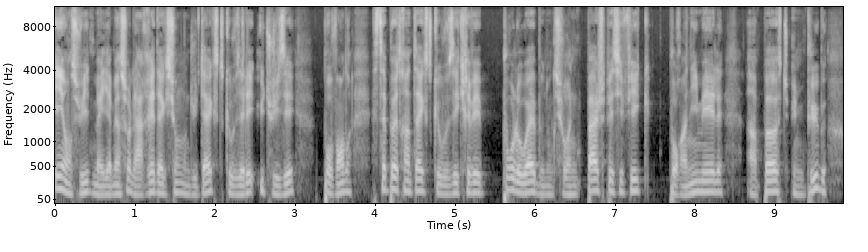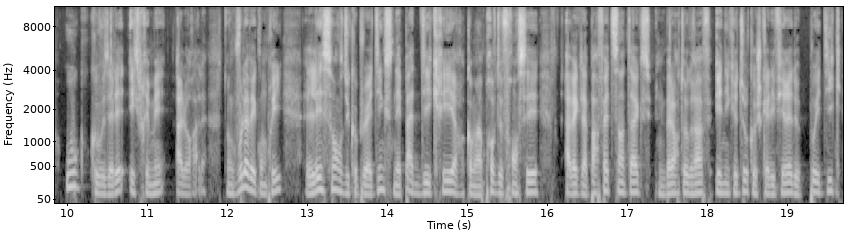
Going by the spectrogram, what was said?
Et ensuite bah, il y a bien sûr la rédaction du texte que vous allez utiliser pour vendre. Ça peut être un texte que vous écrivez pour le web, donc sur une page spécifique pour un email, un post, une pub ou que vous allez exprimer à l'oral. Donc vous l'avez compris, l'essence du copywriting, ce n'est pas d'écrire comme un prof de français avec la parfaite syntaxe, une belle orthographe et une écriture que je qualifierais de poétique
